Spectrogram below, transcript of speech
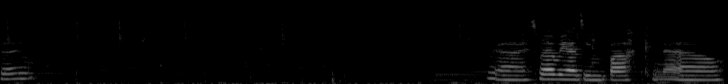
Go. Right, where are we heading back now?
